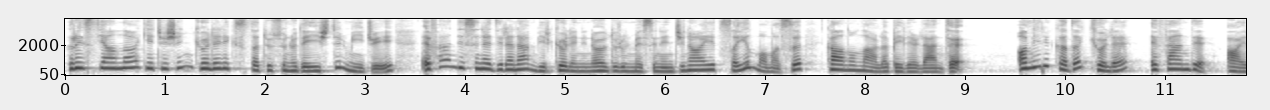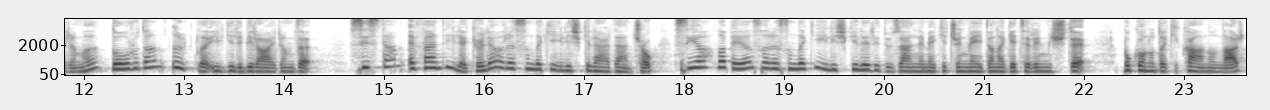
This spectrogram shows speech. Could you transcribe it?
Hristiyanlığa geçişin kölelik statüsünü değiştirmeyeceği, efendisine direnen bir kölenin öldürülmesinin cinayet sayılmaması kanunlarla belirlendi. Amerika'da köle, efendi ayrımı doğrudan ırkla ilgili bir ayrımdı. Sistem efendi ile köle arasındaki ilişkilerden çok siyahla beyaz arasındaki ilişkileri düzenlemek için meydana getirilmişti. Bu konudaki kanunlar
